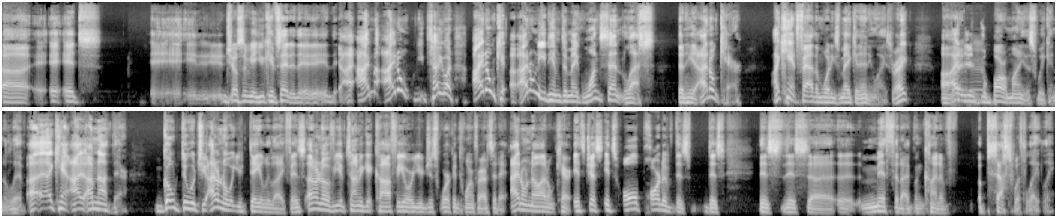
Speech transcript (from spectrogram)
uh, it, it's, it, Joseph, you keep saying it. I, I'm, I don't tell you what, I don't care. I don't need him to make one cent less than he, I don't care. I can't fathom what he's making anyways, right? Uh, I didn't go borrow money this weekend to live. I, I can't. I, I'm not there. Go do what you. I don't know what your daily life is. I don't know if you have time to get coffee or you're just working 24 hours a day. I don't know. I don't care. It's just. It's all part of this. This. This. This uh, uh, myth that I've been kind of obsessed with lately.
